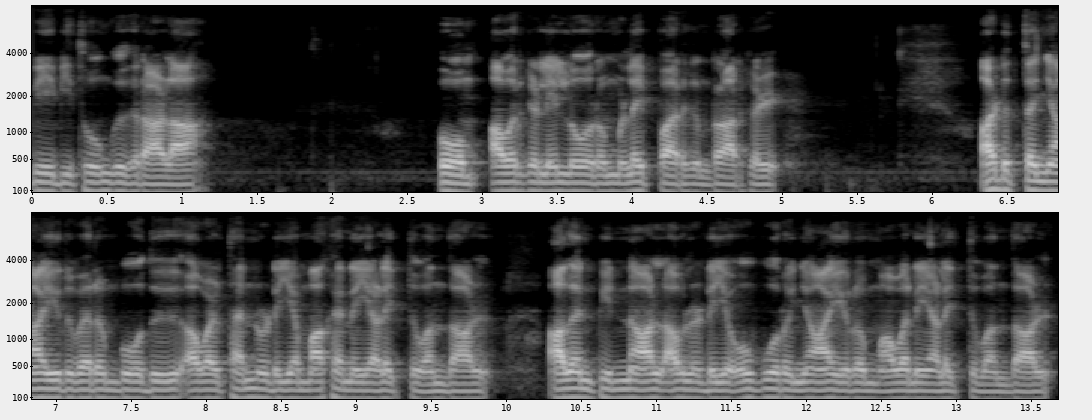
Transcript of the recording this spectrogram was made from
பேபி தூங்குகிறாளா? ஓம் அவர்கள் எல்லோரும் இழைப்பார்கின்றார்கள் அடுத்த ஞாயிறு வரும்போது அவள் தன்னுடைய மகனை அழைத்து வந்தாள். அதன் பின்னால் அவளுடைய ஒவ்வொரு ஞாயிறும் அவனை அழைத்து வந்தாள்.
